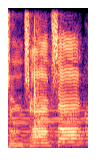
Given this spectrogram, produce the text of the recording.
Sometimes I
